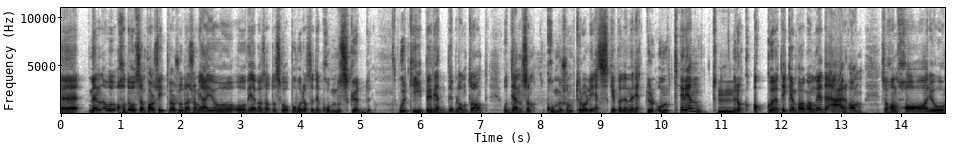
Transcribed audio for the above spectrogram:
Eh, men hadde også en par situasjoner som jeg og, og Vebjørn satt og så på, hvor altså det kom noe skudd. Hvor keeper redder, annet. Og den som kommer som troll i eske på den returen omtrent, rakk akkurat ikke en par ganger, det er han. Så han har jo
